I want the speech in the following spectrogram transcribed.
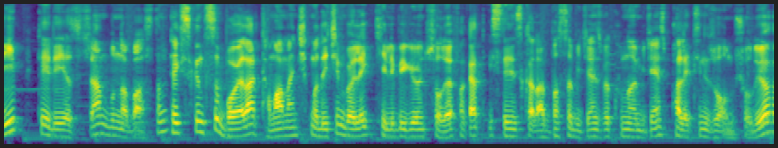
deyip TD yazacağım. Bunu da bastım. Tek sıkıntısı boyalar tamamen çıkmadığı için böyle kirli bir görüntüsü oluyor. Fakat istediğiniz kadar basabileceğiniz ve kullanabileceğiniz paletiniz olmuş oluyor.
